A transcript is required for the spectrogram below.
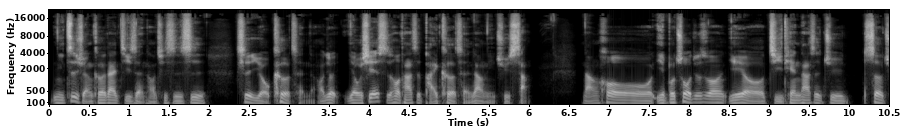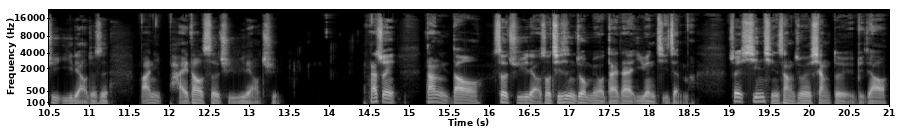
你自选科在急诊哦，其实是是有课程的哦，就有些时候他是排课程让你去上，然后也不错，就是说也有几天他是去社区医疗，就是把你排到社区医疗去。那所以当你到社区医疗的时候，其实你就没有待在医院急诊嘛，所以心情上就会相对比较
